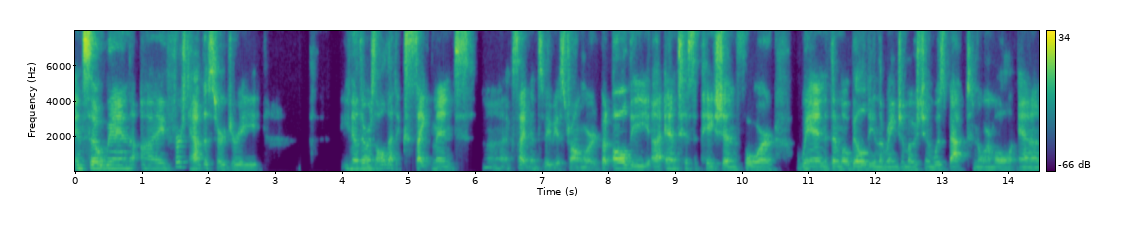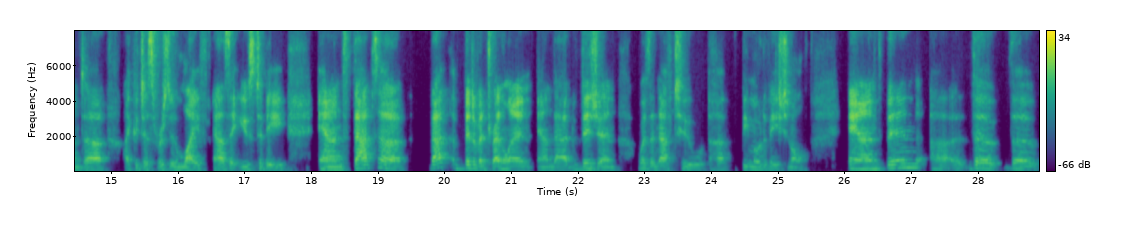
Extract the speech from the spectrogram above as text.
And so when I first had the surgery, you know, there was all that excitement uh, excitement's maybe a strong word, but all the uh, anticipation for when the mobility and the range of motion was back to normal and uh, I could just resume life as it used to be. And that, uh, that bit of adrenaline and that vision was enough to uh, be motivational. And then uh, the, the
